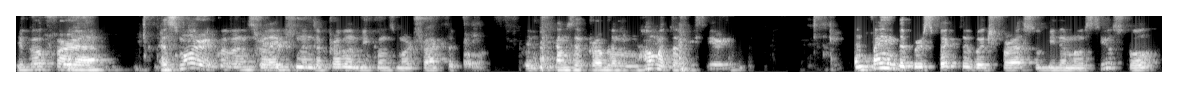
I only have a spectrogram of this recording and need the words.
You go for a, a smaller equivalence relation and the problem becomes more tractable. It becomes a problem in homotopy theory. And finally, the perspective which for us will be the most useful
